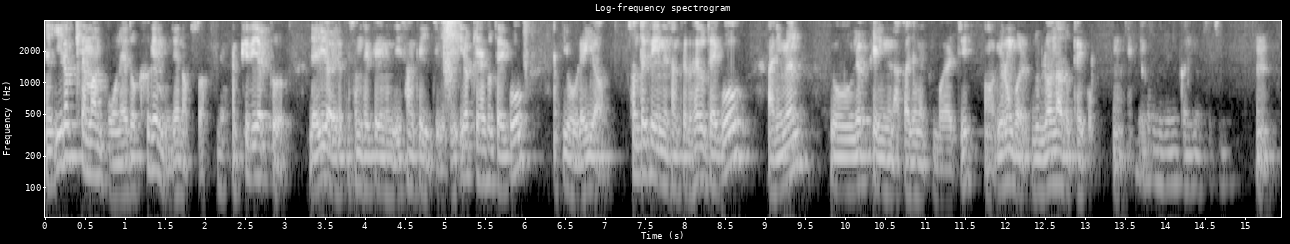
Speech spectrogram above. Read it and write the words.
그냥 이렇게만 보내도 크게 문제는 없어. 네. PDF, layer 이렇게 선택되어 있는 이 상태 있지, 그치? 이렇게 해도 되고, 요 layer 선택되어 있는 상태로 해도 되고, 아니면 요 옆에 있는 아까 전에 그 뭐였지? 어, 이런 걸 눌러놔도 되고, 음, 이거 누르니까 이게 없어지네. 음.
